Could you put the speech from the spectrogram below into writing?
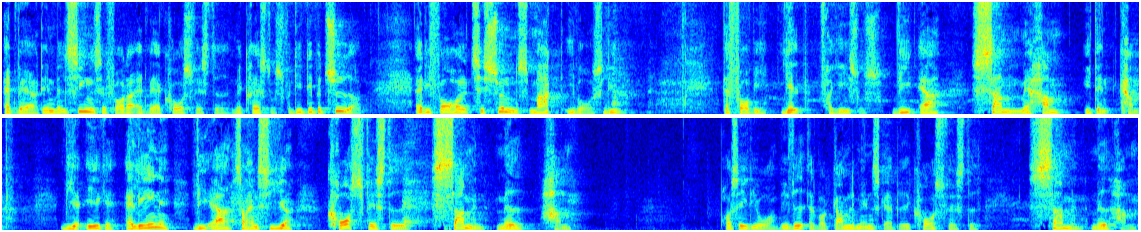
at være. Det er en velsignelse for dig at være korsfæstet med Kristus. Fordi det betyder, at i forhold til syndens magt i vores liv, der får vi hjælp fra Jesus. Vi er sammen med ham i den kamp. Vi er ikke alene. Vi er, som han siger, korsfæstet sammen med ham. Prøv at se de ord. Vi ved, at vores gamle menneske er blevet korsfæstet sammen med ham.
